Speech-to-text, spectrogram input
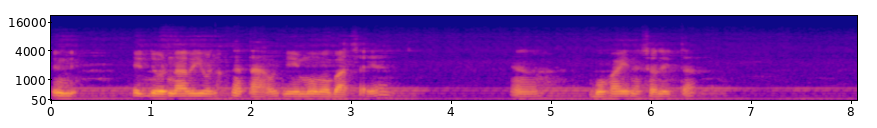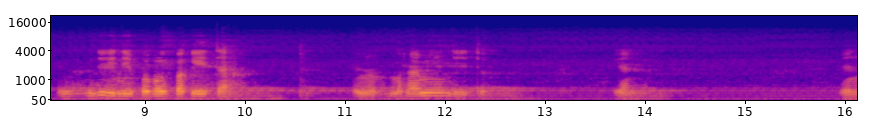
hindi, ordinaryo lang na tao, hindi mo mabasa yan. Yan, oh, buhay na salita. Yan, hindi, hindi pa magpakita. Yan, oh, marami yan dito. Yan. Yan.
